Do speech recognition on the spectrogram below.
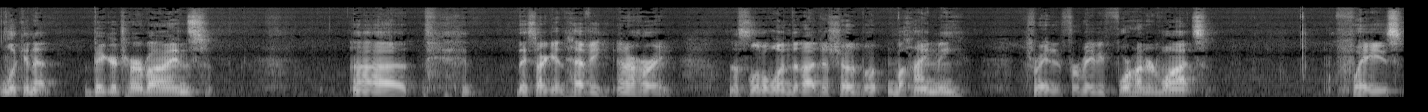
looking at bigger turbines, uh, they start getting heavy in a hurry. This little one that I just showed behind me is rated for maybe 400 watts, weighs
